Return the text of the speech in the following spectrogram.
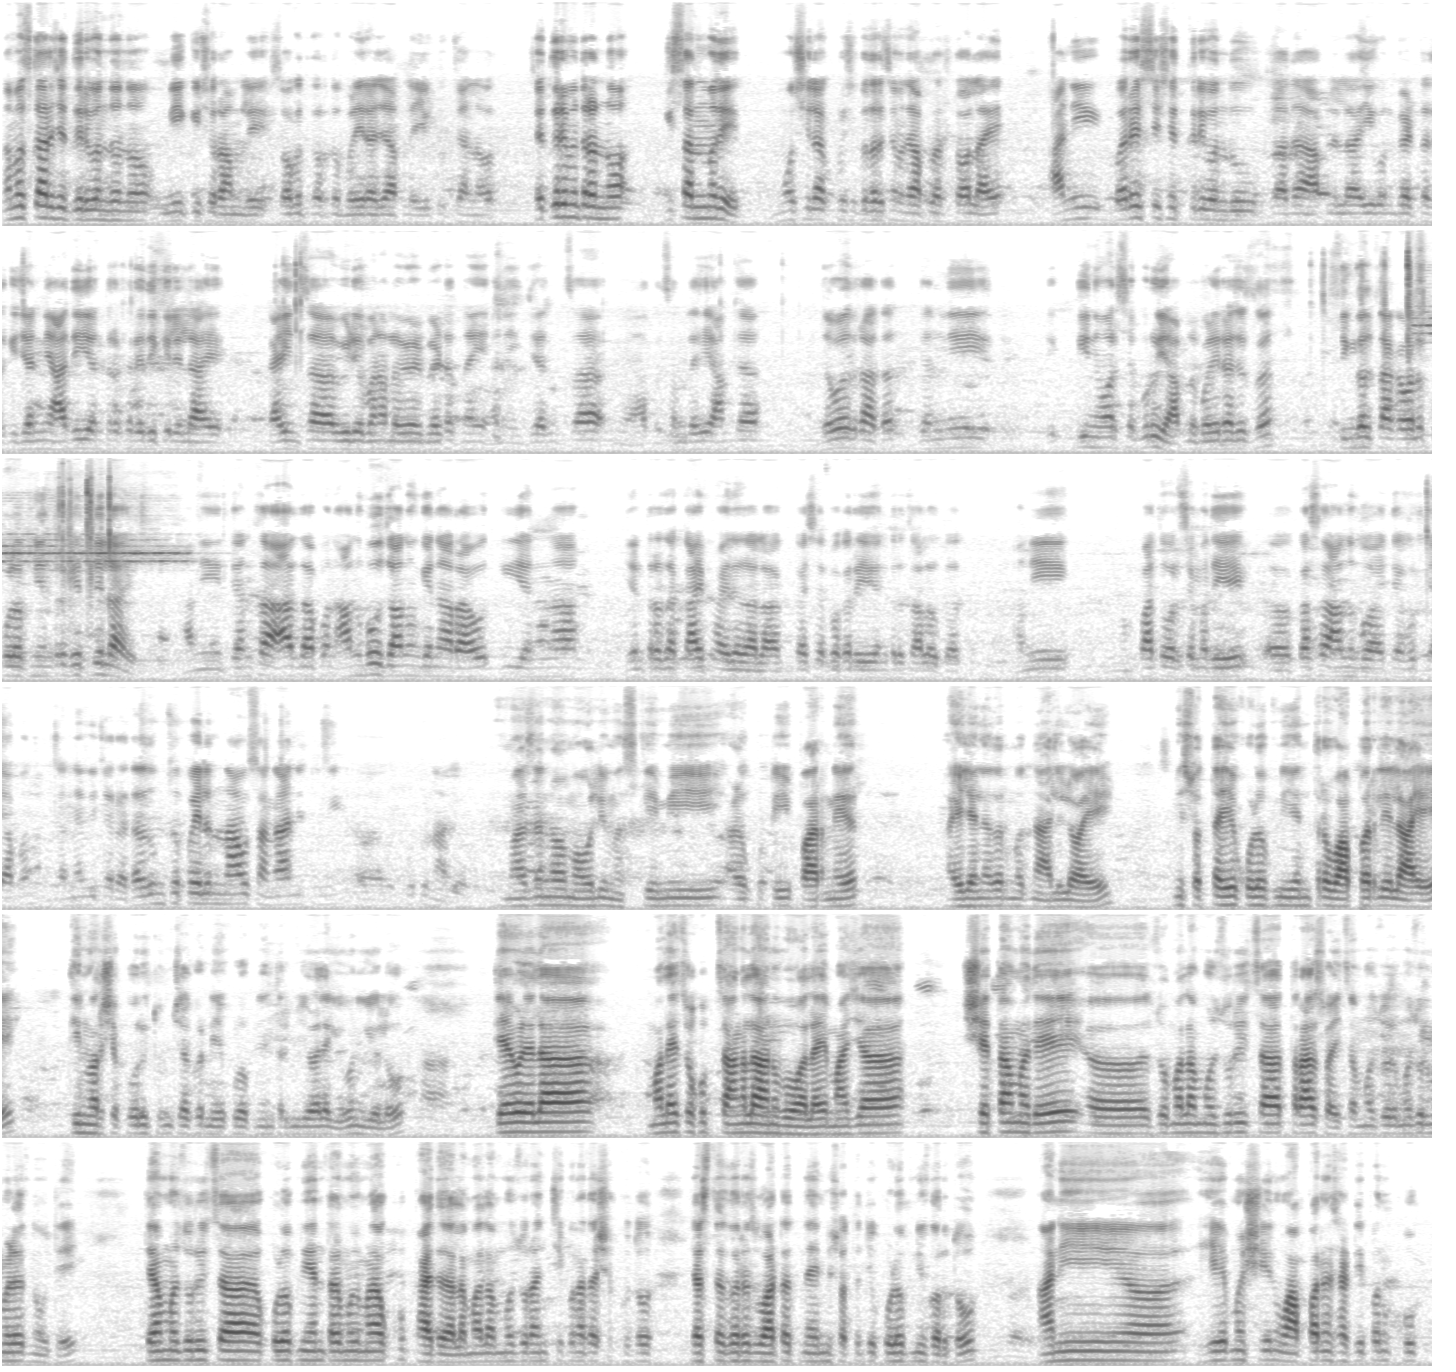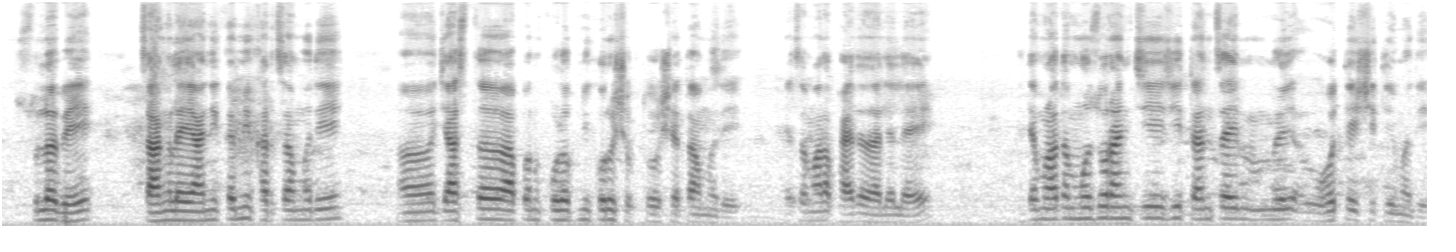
नमस्कार शेतकरी बंधूंनो मी किशोर आमले. स्वागत करतो बळीराजा आपल्या युट्यूब चॅनलवर शेतकरी मित्रांनो किसानमध्ये मोशिला कृषी प्रदर्शनमध्ये आपला स्टॉल आहे. आणि बरेचसे शेतकरी बंधू दादा आपल्याला येऊन भेटतात की ज्यांनी आधी यंत्र खरेदी केलेलं आहे. काहींचा व्हिडिओ बनवायला वेळ भेटत नाही आणि ज्यांचा आता समजा हे आमच्या जवळ राहतात त्यांनी एक तीन वर्षापूर्वी आपलं बळीराजाचं सिंगल चाकावाला कोळप यंत्र घेतलेलं आहे. आणि त्यांचा आज आपण अनुभव जाणून घेणार आहोत की यांना यंत्राचा काय फायदा झाला कशा प्रकारे यंत्र चालवतात. आणि पाच वर्षामध्ये कसा अनुभव आहे त्या गोष्टी आपण त्यांना विचारूया. आता तुमचं पहिलं नाव सांगा आणि तुम्ही कुठून आले? माझं नाव माऊली मस्के मी अळकुटी पारनेर अहिल्यानगरमधून आलेलो आहे. मी स्वतः हे कोळपणी यंत्र वापरलेलं आहे. तीन वर्षापूर्वी तुमच्याकडून हे कोळपणी यंत्र मी ज्यावेळेला घेऊन गेलो त्यावेळेला मला याचा खूप चांगला अनुभव आला आहे. माझ्या शेतामध्ये जो मला मजुरीचा त्रास व्हायचा मजूर मजूर मिळत नव्हते त्या मजुरीचा कोळपणी यंत्रामुळे मला खूप फायदा झाला. मला मजुरांची पण आता शक्यतो जास्त गरज वाटत नाही. मी स्वतःची कोळपणी करतो. आणि हे मशीन वापरण्यासाठी पण खूप सुलभ आहे चांगलं आहे आणि कमी खर्चामध्ये जास्त आपण कोळपणी करू शकतो शेतामध्ये. याचा मला फायदा झालेला आहे. त्यामुळे आता मजुरांची जी टंचाई मिळ- होते शेतीमध्ये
